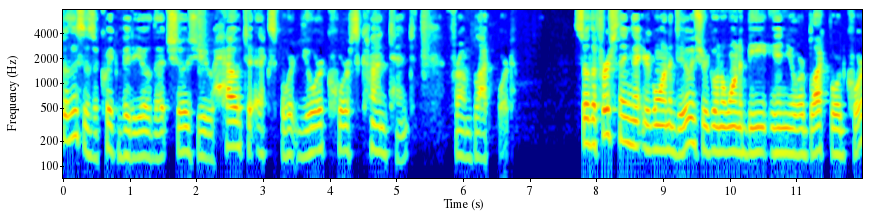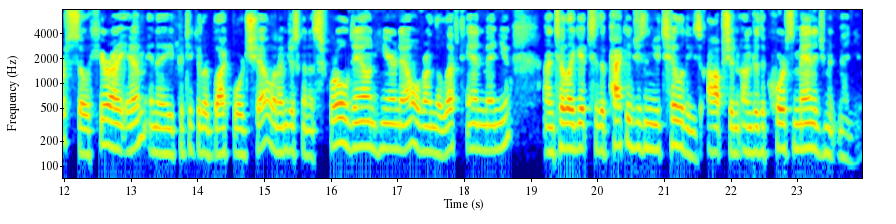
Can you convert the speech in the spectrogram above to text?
So this is a quick video that shows you how to export your course content from Blackboard. So the first thing that you're going to do is you're going to want to be in your Blackboard course. So here I am in a particular Blackboard shell and I'm just going to scroll down here now over on the left hand menu until I get to the Packages and Utilities option under the Course Management menu.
